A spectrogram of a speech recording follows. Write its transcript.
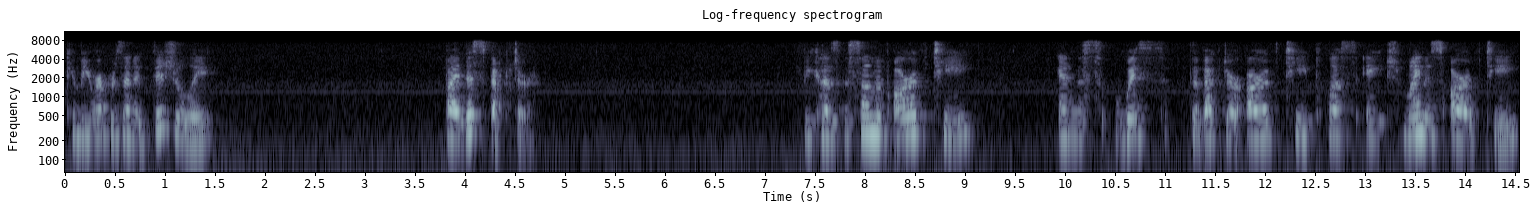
can be represented visually by this vector, because the sum of r of t and this with the vector r of t plus h minus r of t,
